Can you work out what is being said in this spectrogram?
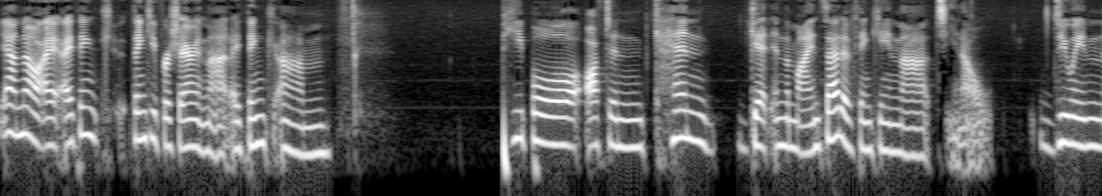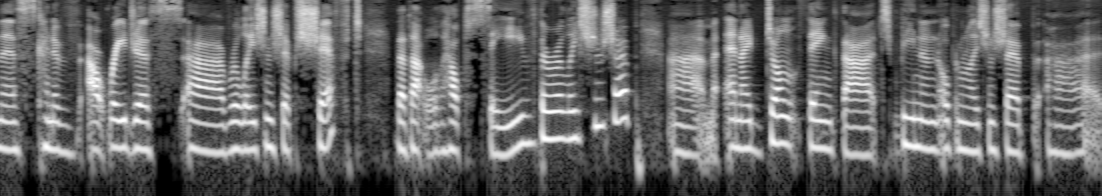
Yeah no I, I think thank you for sharing that. I think um people often can get in the mindset of thinking that, you know, doing this kind of outrageous uh, relationship shift that that will help save the relationship. Um, and i don't think that being in an open relationship uh,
